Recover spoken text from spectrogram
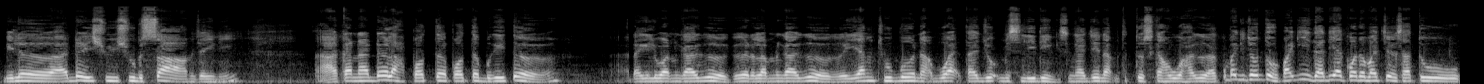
bila ada isu-isu besar macam ini, akan adalah portal-portal berita dari luar negara ke dalam negara ke yang cuba nak buat tajuk misleading, sengaja nak mencetuskan huru-hara. Aku bagi contoh, pagi tadi aku ada baca satu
